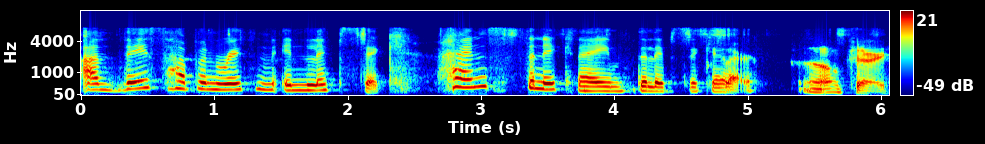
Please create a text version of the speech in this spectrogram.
And this had been written in lipstick, hence the nickname, the Lipstick Killer. Okay.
